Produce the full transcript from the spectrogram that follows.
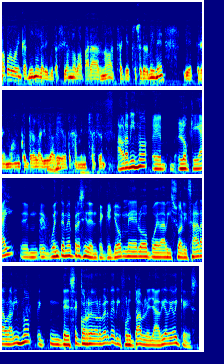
va por buen camino y la Diputación no va a parar ¿no? hasta que esto se termine y esperemos encontrar la ayuda de otras administraciones. Ahora mismo, eh, lo que hay, eh, eh, cuénteme, presidente, que yo me lo pueda visualizar ahora mismo eh, de ese corredor verde disfrutable ya a día de hoy, ¿qué es?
